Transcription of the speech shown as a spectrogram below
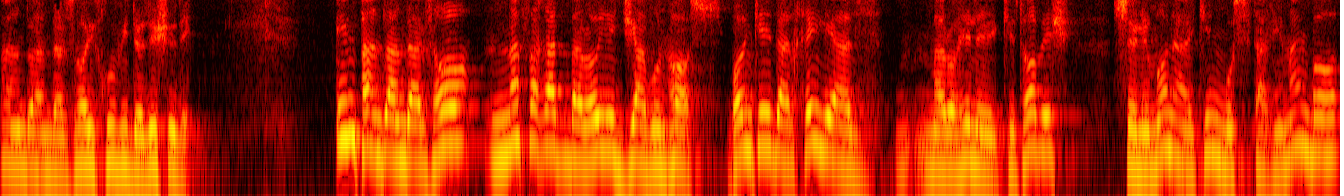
پند و اندرزهای خوبی داده شده. این پند و اندرزها نه فقط برای جوان هاست با اینکه در خیلی از مراحل کتابش سلیمان حکیم مستقیما با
